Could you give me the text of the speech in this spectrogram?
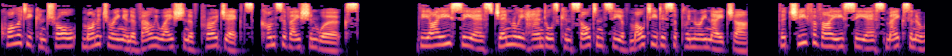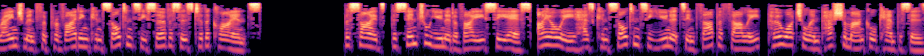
quality control, monitoring and evaluation of projects, conservation works. The IECS generally handles consultancy of multidisciplinary nature. The chief of IECS makes an arrangement for providing consultancy services to the clients. Besides, the central unit of IECS, IOE has consultancy units in Tharpa Thali, Purwanchal and Paschimanchal campuses.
